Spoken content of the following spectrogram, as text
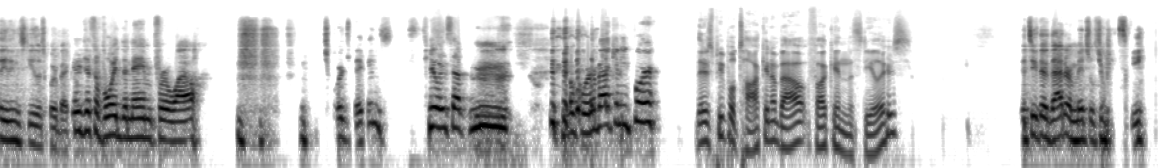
leading the Steelers quarterback. maybe just avoid the name for a while. George Pickens? Steelers have no quarterback anymore. There's people talking about fucking the Steelers. It's either that or Mitchell Trubisky.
